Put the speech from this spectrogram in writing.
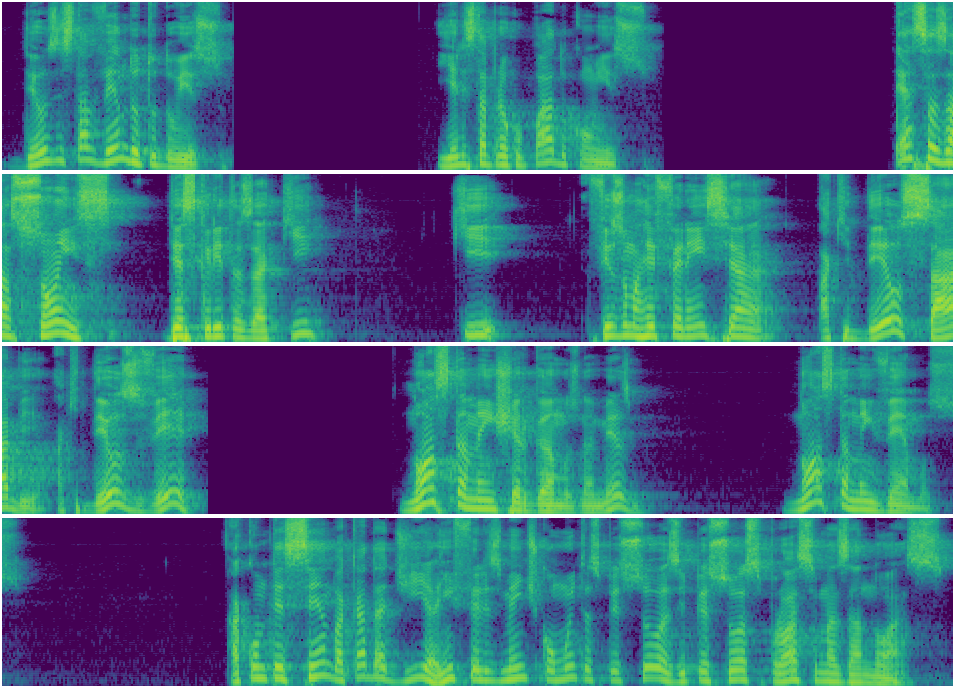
Deus está vendo tudo isso. E Ele está preocupado com isso. Essas ações descritas aqui, que fiz uma referência a que Deus sabe, a que Deus vê, nós também enxergamos, não é mesmo? Nós também vemos. Acontecendo a cada dia, infelizmente, com muitas pessoas e pessoas próximas a nós.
